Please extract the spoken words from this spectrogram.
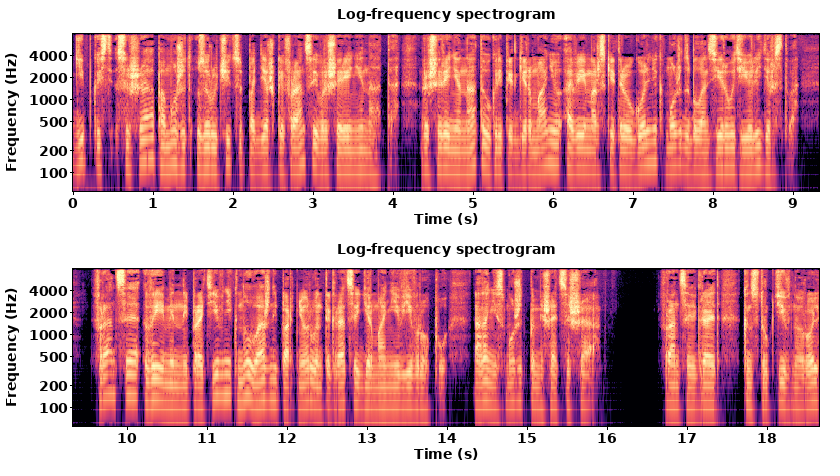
Гибкость США поможет заручиться поддержкой Франции в расширении НАТО. Расширение НАТО укрепит Германию, а Веймарский треугольник может сбалансировать ее лидерство. Франция — временный противник, но важный партнер в интеграции Германии в Европу. Она не сможет помешать США. Франция играет конструктивную роль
